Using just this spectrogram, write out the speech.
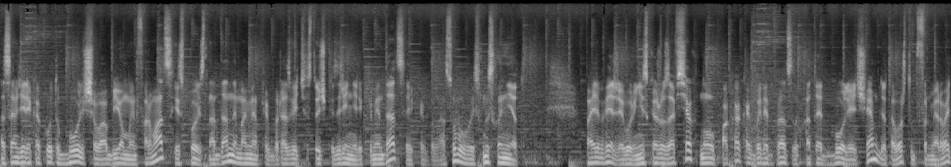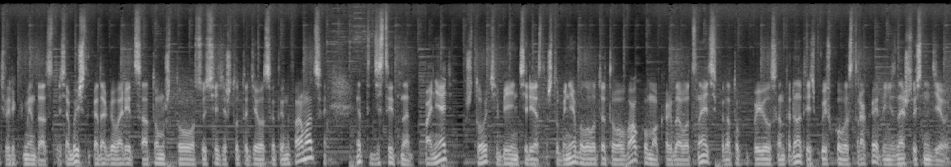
На самом деле, какого-то большего объема информации использовать на данный момент как бы развития с точки зрения рекомендаций как бы особого и смысла нет. Опять же, я говорю, не скажу за всех, но пока как бы этой информации хватает более чем для того, чтобы формировать рекомендации. То есть обычно, когда говорится о том, что соцсети что-то делают с этой информацией, это действительно понять, что тебе интересно, чтобы не было вот этого вакуума, когда вот, знаете, когда только появился интернет, есть поисковая строка, и ты не знаешь, что с ней делать.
